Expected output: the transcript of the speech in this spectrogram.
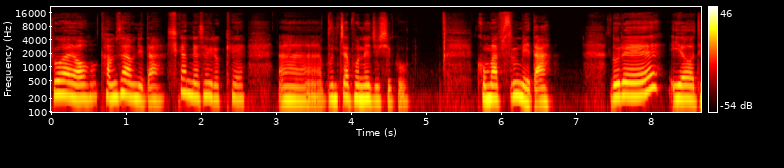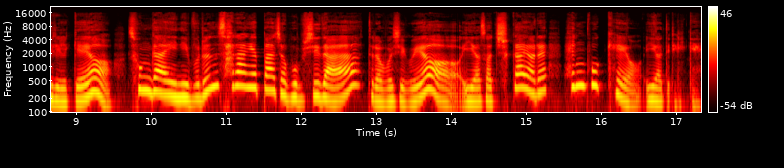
좋아요. 감사합니다. 시간 내서 이렇게, 아, 문자 보내주시고. 고맙습니다. 노래 이어드릴게요. 송가인이 부른 사랑에 빠져봅시다. 들어보시고요. 이어서 추가열의 행복해요. 이어드릴게요.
